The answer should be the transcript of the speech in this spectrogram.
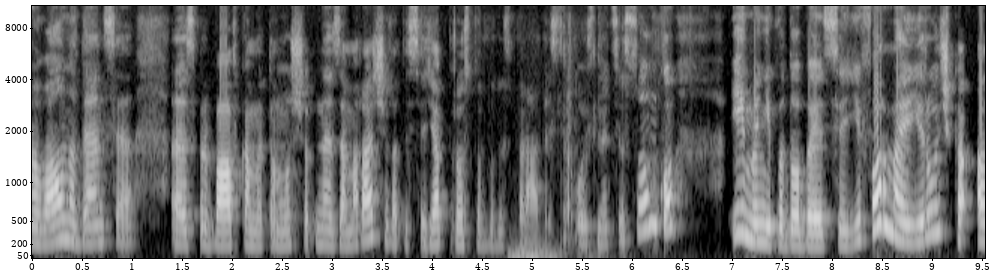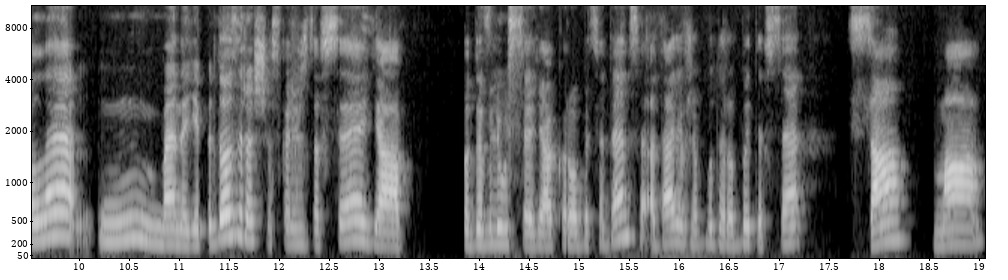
овал на денце е, з прибавками, тому щоб не заморачуватися, я просто буду спиратися ось на цю сумку. І мені подобається її форма, її ручка, але в мене є підозра, що, скоріш за все, я подивлюся, як робиться денце, а далі вже буду робити все сама.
